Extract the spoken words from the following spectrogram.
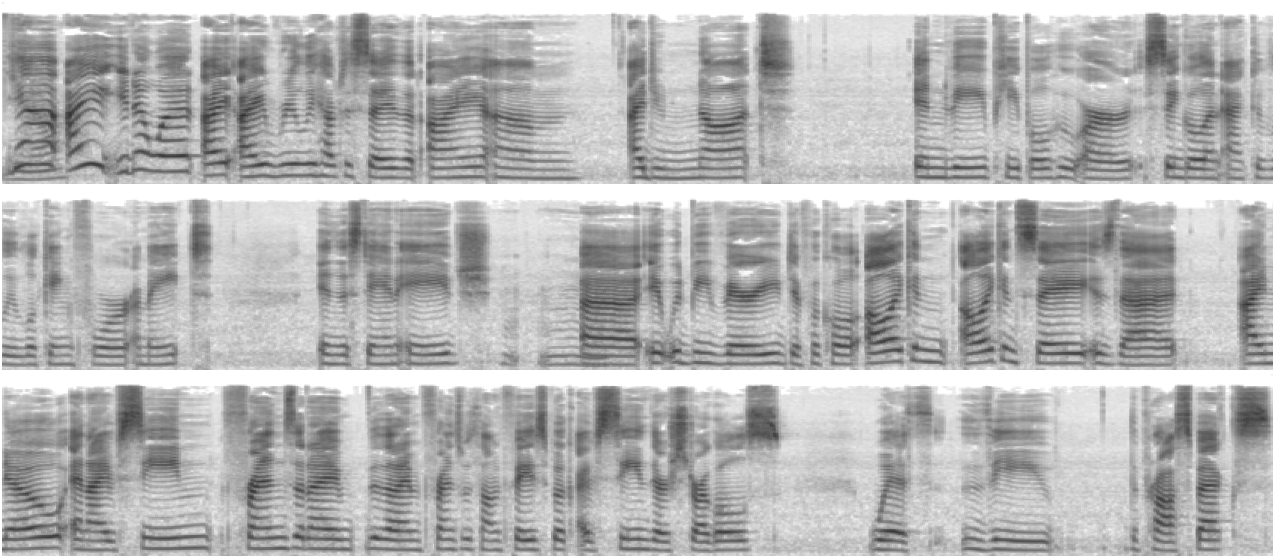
you Yeah, know, I you know what? I I really have to say that I um I do not envy people who are single and actively looking for a mate in this day and age. Uh, it would be very difficult. All I can all I can say is that I know and I've seen friends that I that I'm friends with on Facebook. I've seen their struggles with the the prospects.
